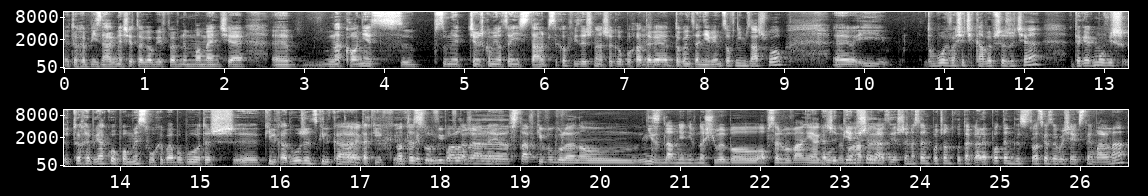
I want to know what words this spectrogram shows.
E, Trochę bizarne się to robi w pewnym momencie. E, Na koniec w sumie ciężko mi ocenić stan psychofizyczny naszego bohatera. Do końca nie wiem, co w nim zaszło. I to było właśnie ciekawe przeżycie. Tak jak mówisz, trochę brakło pomysłu chyba, bo było też e, kilka dłużyc, kilka takich No te survivalowe wstawki w ogóle no, nic dla mnie nie wnosiły, bo obserwowanie jak Znaczy główny pierwszy bohater... raz, jeszcze na samym początku tak, ale potem, gdy sytuacja zrobiła się ekstremalna,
